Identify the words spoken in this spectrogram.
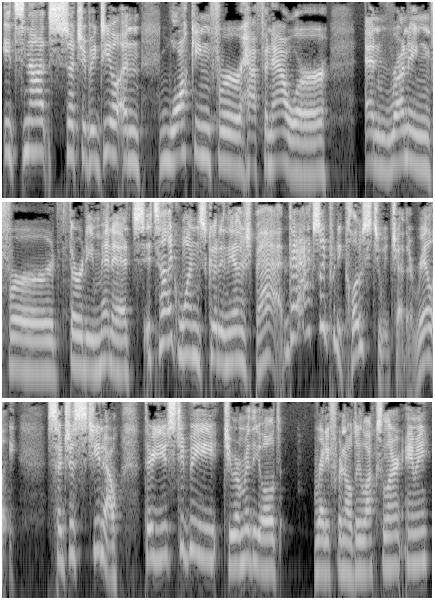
it's not such a big deal. And walking for half an hour and running for 30 minutes, it's not like one's good and the other's bad. They're actually pretty close to each other, really. So just, you know, there used to be, do you remember the old Ready for an Oldie Oldilocks alert, Amy?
